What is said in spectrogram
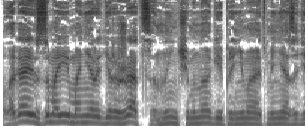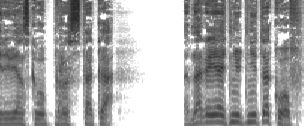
Полагаю, из-за моей манеры держаться нынче многие принимают меня за деревенского простака. Однако я отнюдь не таков.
